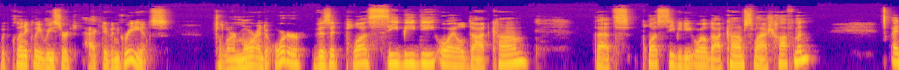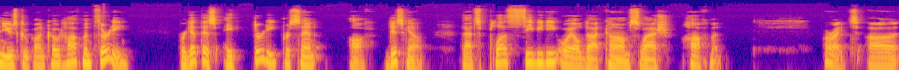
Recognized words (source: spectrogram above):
with clinically researched active ingredients. To learn more and to order, visit pluscbdoil.com that's pluscbdoil.com slash Hoffman and use coupon code Hoffman30 for get this, a 30% off discount. That's pluscbdoil.com slash Hoffman. All right. Uh,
